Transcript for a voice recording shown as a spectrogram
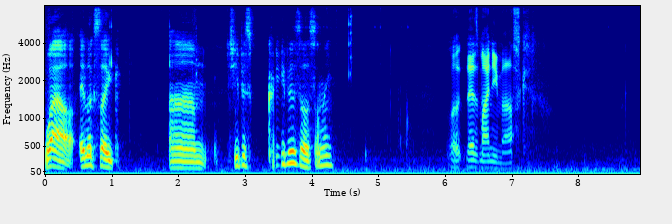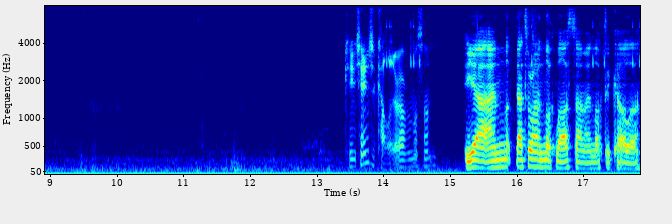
Wow, it looks like um cheapest creepers or something. Well, there's my new mask. Can you change the color of them or something? Yeah, I that's what I unlocked last time. I unlocked the color.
